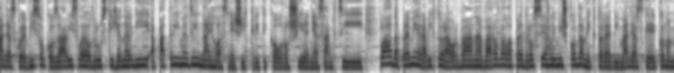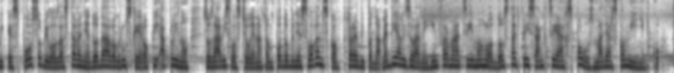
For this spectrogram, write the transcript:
Maďarsko je vysoko závislé od ruských energií a patrí medzi najhlasnejších kritikov rozšírenia sankcií. Vláda premiéra Viktora Orbána varovala pred rozsiahlymi škodami, ktoré by maďarskej ekonomike spôsobilo zastavenie dodávok ruskej ropy a plynu. So závislosťou je na tom podobne Slovensko, ktoré by podľa medializovaných informácií mohlo dostať pri sankciách spolu s Maďarskom výnimku.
